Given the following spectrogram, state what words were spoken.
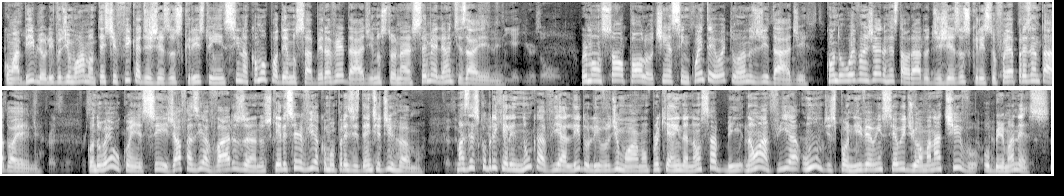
Com a Bíblia, o livro de Mormon testifica de Jesus Cristo e ensina como podemos saber a verdade e nos tornar semelhantes a Ele. O irmão Saul Paulo tinha 58 anos de idade quando o Evangelho restaurado de Jesus Cristo foi apresentado a ele. Quando eu o conheci, já fazia vários anos que ele servia como presidente de ramo, mas descobri que ele nunca havia lido o livro de Mormon porque ainda não sabia, não havia um disponível em seu idioma nativo, o birmanês.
